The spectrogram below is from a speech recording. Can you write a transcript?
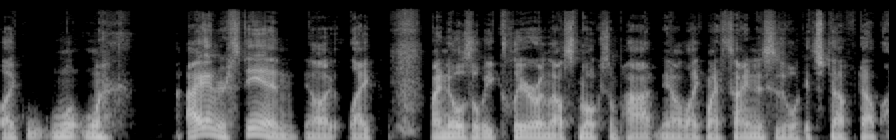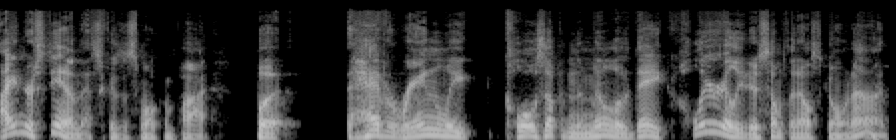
Like when, when I understand, you know, like, like my nose will be clear and I'll smoke some pot, you know, like my sinuses will get stuffed up. I understand that's because of smoking pot, but have it randomly close up in the middle of the day, clearly there's something else going on.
